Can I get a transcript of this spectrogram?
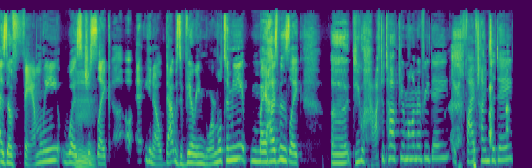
as a family was mm. just like, uh, you know, that was very normal to me. My husband's like, uh, do you have to talk to your mom every day, like five times a day?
